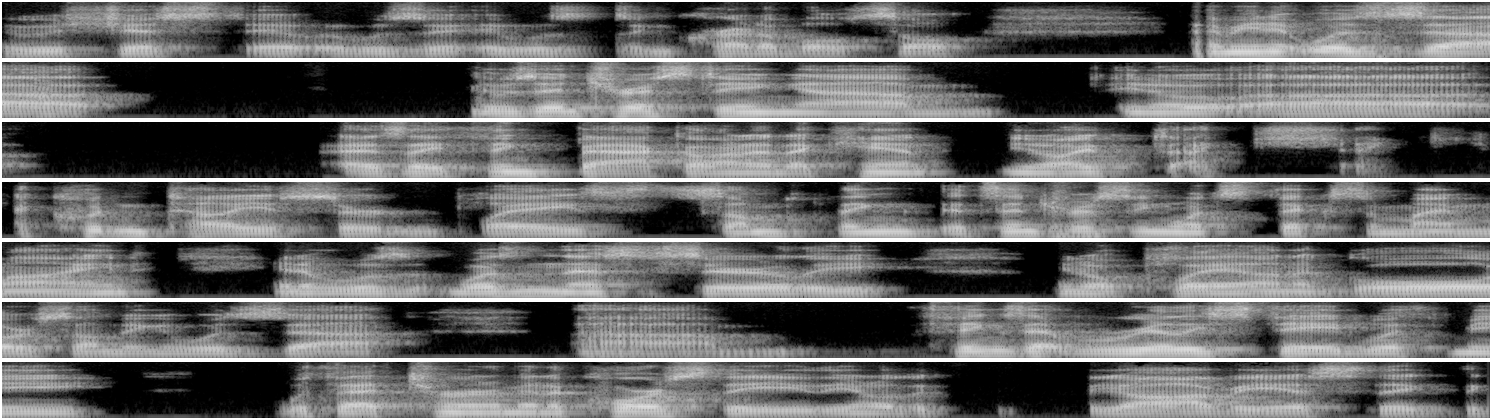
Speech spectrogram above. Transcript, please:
It was just it, it was it was incredible. So, I mean, it was uh, it was interesting. Um, you know, uh, as I think back on it, I can't. You know, I I, I couldn't tell you certain plays. Something it's interesting what sticks in my mind, and it was wasn't necessarily you know play on a goal or something. It was uh, um, things that really stayed with me with that tournament. Of course, the you know the the obvious, the the,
